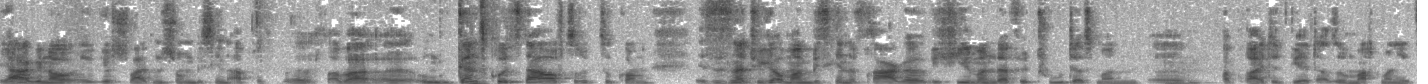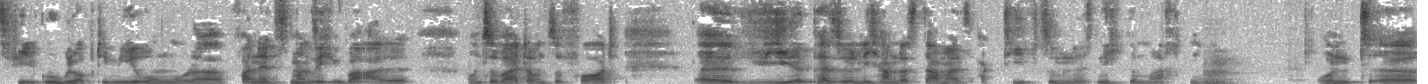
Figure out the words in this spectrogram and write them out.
Ja, genau, wir schweifen schon ein bisschen ab. Äh, aber äh, um ganz kurz darauf zurückzukommen, es ist natürlich auch mal ein bisschen eine Frage, wie viel man dafür tut, dass man äh, mhm. verbreitet wird. Also macht man jetzt viel Google-Optimierung oder vernetzt man sich überall und so weiter und so fort. Äh, wir persönlich haben das damals aktiv zumindest nicht gemacht. Ne? Mhm. Und äh,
